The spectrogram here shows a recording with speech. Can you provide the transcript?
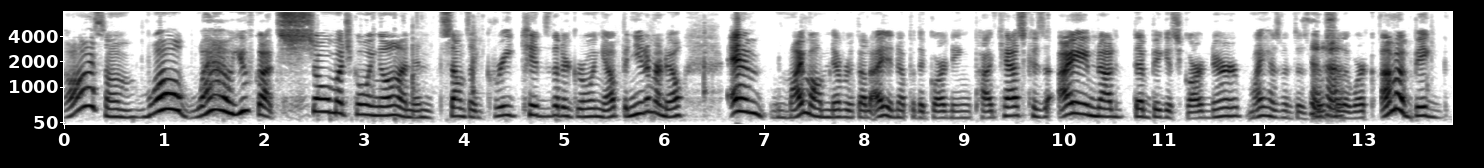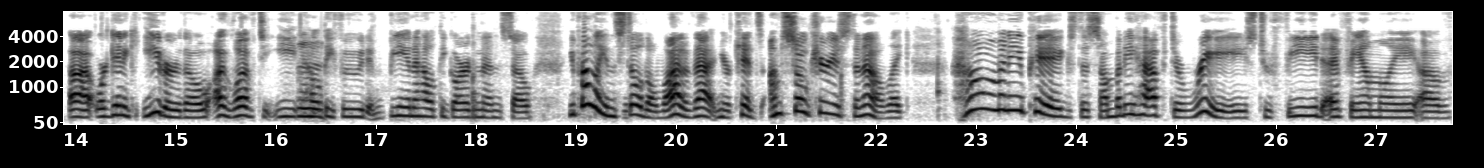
Awesome. Well, wow, you've got so much going on and sounds like great kids that are growing up and you never know. And my mom never thought I'd end up with a gardening podcast cuz I am not the biggest gardener. My husband does most of the work. I'm a big uh, organic eater though. I love to eat mm. healthy food and be in a healthy garden and so you probably instilled a lot of that in your kids. I'm so curious to know like how many pigs does somebody have to raise to feed a family of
